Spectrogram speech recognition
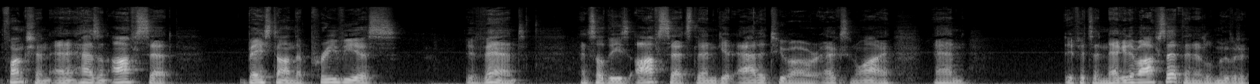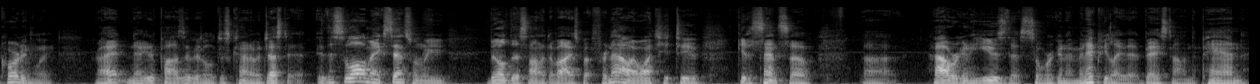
function and it has an offset based on the previous event. And so these offsets then get added to our x and y. And if it's a negative offset, then it'll move it accordingly, right? Negative, positive, it'll just kind of adjust it. This will all make sense when we build this on the device, but for now, I want you to get a sense of uh, how we're going to use this. So we're going to manipulate it based on the pan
